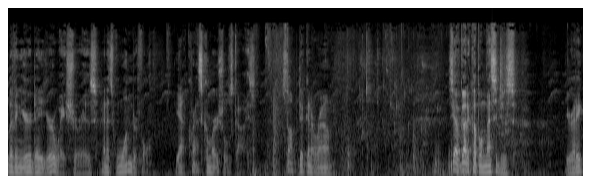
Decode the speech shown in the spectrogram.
Living your day your way sure is, and it's wonderful. Yeah, crass commercials, guys. Stop dicking around. See, I've got a couple messages. You ready?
